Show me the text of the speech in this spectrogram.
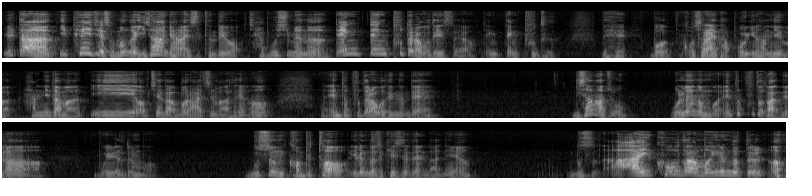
일단 이 페이지에서 뭔가 이상한 게 하나 있을 텐데요. 잘 보시면은 땡땡푸드라고 되어 있어요. 땡땡푸드. 네, 뭐 고스란히 다 보이긴 합니다, 합니다만 이 업체에다 뭘 하지 마세요. 엔터푸드라고 되어 있는데 이상하죠? 원래는 뭐 엔터푸드가 아니라 뭐 예를 들어 뭐 무슨 컴퓨터 이런 거 적혀 있어야 되는 거 아니에요? 무슨 아이코다 뭐 이런 것들? 어,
